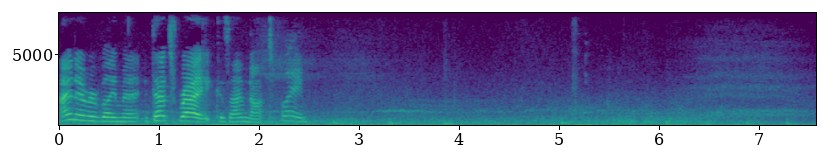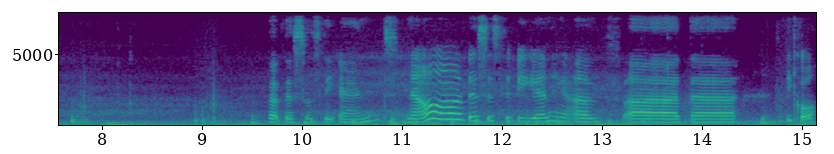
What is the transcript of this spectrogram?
I never blame it. That's right, because I'm not to blame. But this was the end? No, this is the beginning of uh, the sequel.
